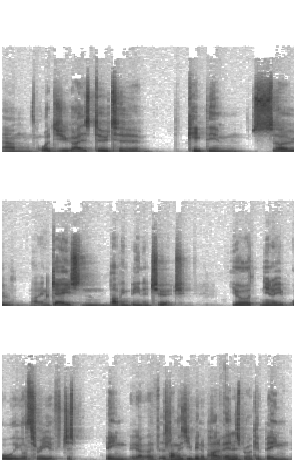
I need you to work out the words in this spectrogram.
um, what did you guys do to keep them so engaged and loving being in church? You're, you know, all your three have just been, you know, as long as you've been a part of Annesbrook, have been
